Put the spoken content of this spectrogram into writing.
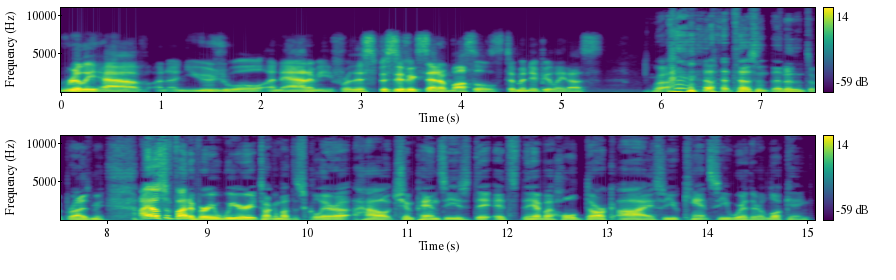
really have an unusual anatomy for this specific set of muscles to manipulate us. Well, that doesn't that doesn't surprise me. I also find it very weird talking about the sclera how chimpanzees they it's they have a whole dark eye so you can't see where they're looking.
